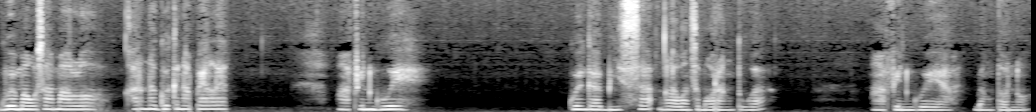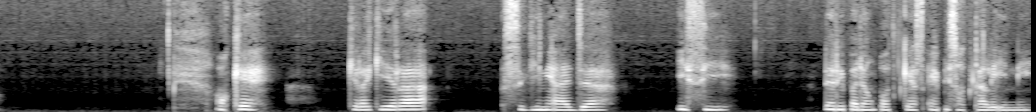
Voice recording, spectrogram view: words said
gue mau sama lo karena gue kena pelet. Maafin gue gue gak bisa ngelawan sama orang tua. Maafin gue ya, Bang Tono. Oke, kira-kira segini aja isi dari Padang Podcast episode kali ini.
